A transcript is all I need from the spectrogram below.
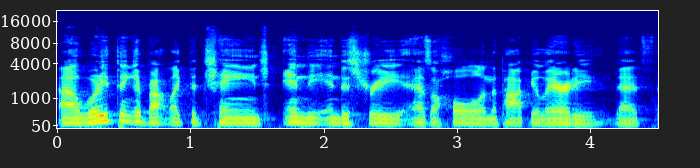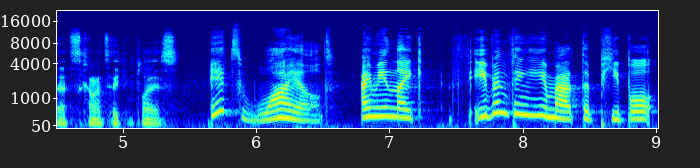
Uh, what do you think about like the change in the industry as a whole and the popularity that's that's kind of taking place? It's wild. I mean, like, even thinking about the people,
